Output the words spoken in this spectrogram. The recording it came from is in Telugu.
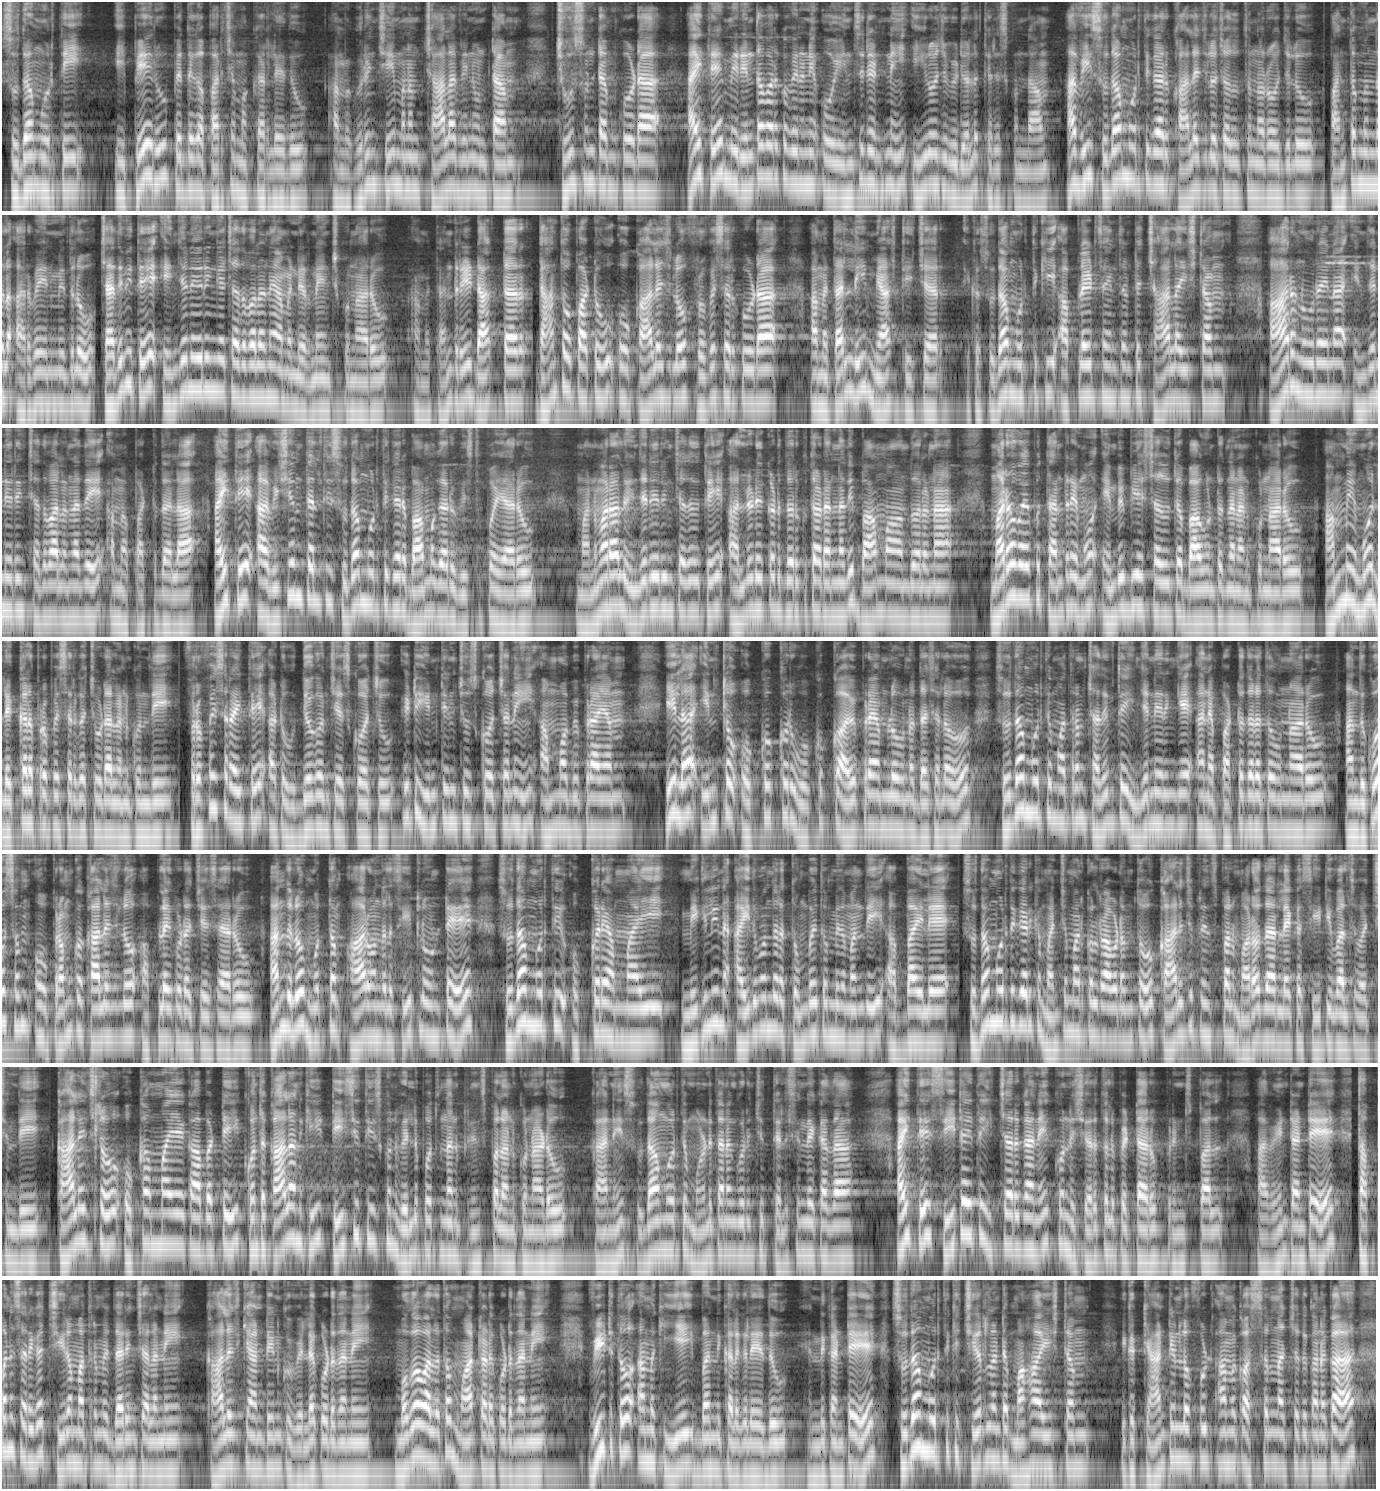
సుధామూర్తి ఈ పేరు పెద్దగా పరిచయం అక్కర్లేదు. ఆమె గురించి మనం చాలా విని ఉంటాం చూసుంటాం కూడా. అయితే మీరు ఇంతవరకు వినని ఓ ఇన్సిడెంట్ని ఈ రోజు వీడియోలో తెలుసుకుందాం. అవి సుధామూర్తి గారు కాలేజీలో చదువుతున్న రోజులు. పంతొమ్మిది వందల అరవై ఎనిమిదిలో చదివితే ఇంజనీరింగే చదవాలని ఆమె నిర్ణయించుకున్నారు. ఆమె తండ్రి డాక్టర్. దాంతో పాటు ఓ కాలేజీలో ప్రొఫెసర్ కూడా. ఆమె తల్లి మ్యాథ్స్ టీచర్. ఇక సుధామూర్తికి అప్లైడ్ సైన్స్ అంటే చాలా ఇష్టం. ఆరు నూరైనా ఇంజనీరింగ్ చదవాలన్నదే ఆమె పట్టుదల. అయితే ఆ విషయం తెలిసి సుధామూర్తి గారి బామ్మగారు విస్తుపోయారు. మనమరాలు ఇంజనీరింగ్ చదివితే అల్లుడు ఎక్కడ దొరుకుతాడన్నది బామ్మ ఆందోళన. మరోవైపు తండ్రేమో ఎంబీబీఎస్ చదివితే బాగుంటుందని అనుకున్నారు. అమ్మేమో లెక్కల ప్రొఫెసర్గా చూడాలనుకుంది. ప్రొఫెసర్ అయితే అటు ఉద్యోగం చేసుకోవచ్చు ఇటు ఇంటిని చూసుకోవచ్చు అని అమ్మ అభిప్రాయం. ఇలా ఇంట్లో ఒక్కొక్కరు ఒక్కొక్క అభిప్రాయంలో ఉన్న దశలో సుధామూర్తి మాత్రం చదివితే ఇంజనీరింగే అనే పట్టుదలతో ఉన్నారు. అందుకోసం ఓ ప్రముఖ కాలేజీలో అప్లై కూడా చేశారు. అందులో మొత్తం ఆరు వందల సీట్లు ఉంటే సుధామూర్తి ఒక్కరే అమ్మాయి. మిగిలిన ఐదు వందల తొంభై తొమ్మిది మంది అబ్బాయిలే. సుధామూర్తి గారికి మంచి మార్కులు రావడంతో కాలేజీ ప్రిన్సిపాల్ మరో దారి లేక సీట్ ఇవ్వాల్సి వచ్చింది. కాలేజీలో ఒక అమ్మాయే కాబట్టి కొంతకాలానికి టీసీ తీసుకుని వెళ్ళిపోతుందని ప్రిన్సిపాల్ అనుకున్నాడు. కానీ సుధామూర్తి మొండితనం గురించి తెలిసిందే కదా. అయితే సీట్ అయితే ఇచ్చారు కానీ కొన్ని షరతులు పెట్టారు ప్రిన్సిపాల్. అవేంటంటే తప్పనిసరిగా చీర మాత్రమే ధరించాలని కాలేజ్ క్యాంటీన్కు వెళ్ళకూడదని మగవాళ్ళతో మాట్లాడకూడదని. వీటితో ఆమెకి ఏ ఇబ్బంది కలగలేదు. ఎందుకంటే సుధామూర్తికి చీరలంటే మహా ఇష్టం. ఇక క్యాంటీన్లో ఫుడ్ ఆమెకు అస్సలు నచ్చదు కనుక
